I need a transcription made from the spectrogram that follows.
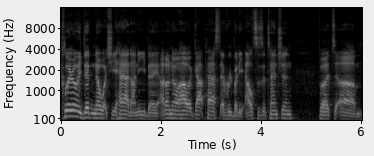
clearly didn't know what she had on eBay. I don't know how it got past everybody else's attention, but um,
